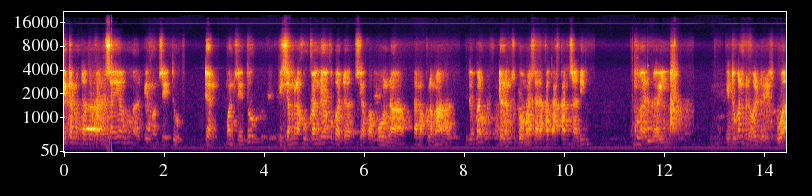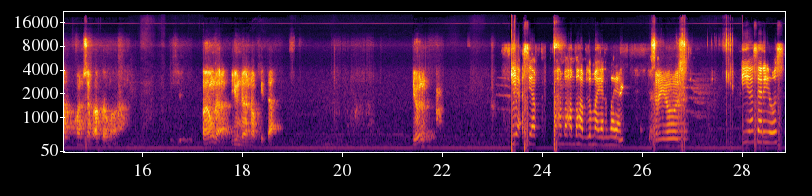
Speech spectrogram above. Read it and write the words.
kita mencontohkan saya menghargai manusia itu dan manusia itu bisa melakukannya kepada siapa pun. Nah lama kelamaan itu kan dalam sebuah masyarakat akan saling menghargai. Itu kan berawal dari sebuah konsep agama. Paham nggak Yunda Novita Yun Iya, siap. Paham, paham, paham. Lumayan, lumayan. serius Iya, serius.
